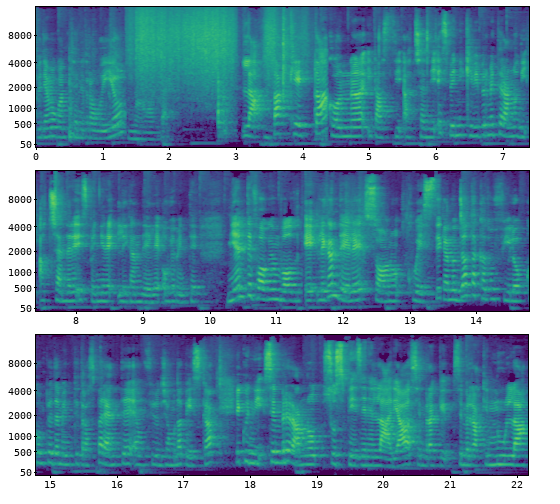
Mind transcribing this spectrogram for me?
vediamo quante ne trovo io. No vabbè la bacchetta con i tasti accendi e spegni che vi permetteranno di accendere e spegnere le candele. Ovviamente niente fuoco involto. E le candele sono queste che hanno già attaccato un filo completamente trasparente è un filo diciamo da pesca e quindi sembreranno sospese nell'aria. Sembra sembrerà che nulla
